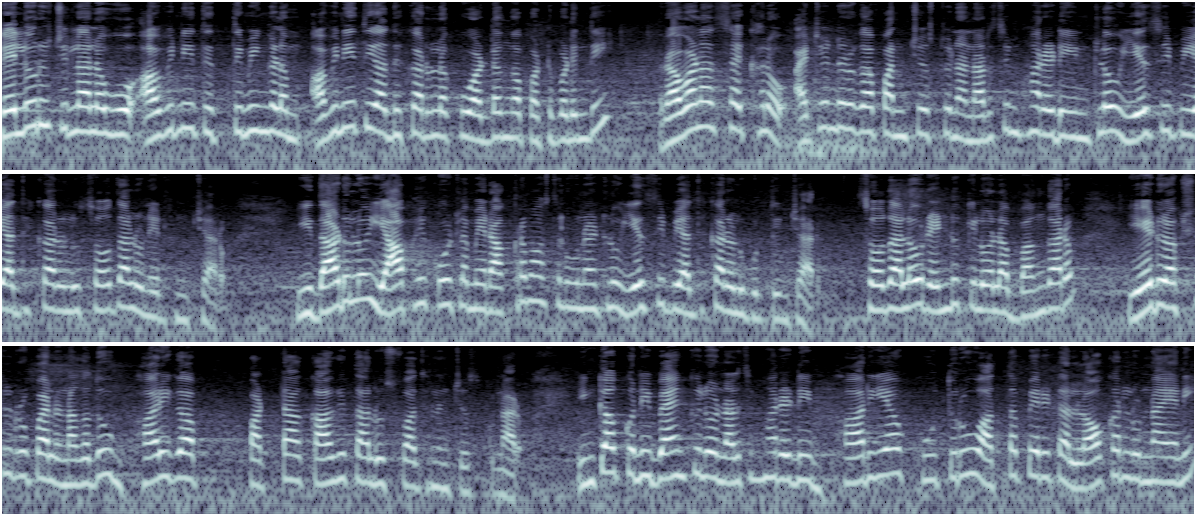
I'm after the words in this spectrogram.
నెల్లూరు జిల్లాలో ఓ అవినీతి తిమింగళం అవినీతి అధికారులకు అడ్డంగా పట్టుబడింది. రవాణా శాఖలో అటెండర్గా పనిచేస్తున్న నరసింహారెడ్డి ఇంట్లో ఏసీబీ అధికారులు సోదాలు నిర్వహించారు. ఈ దాడిలో యాభై కోట్ల మేర అక్రమాస్తులు ఉన్నట్లు ఏసీబీ అధికారులు గుర్తించారు. సోదాలో రెండు కిలోల బంగారం ఏడు లక్షల రూపాయల నగదు భారీగా పట్టా కాగితాలు స్వాధీనం చేసుకున్నారు. ఇంకా కొన్ని బ్యాంకులో నరసింహారెడ్డి భార్య కూతురు అత్త పేరిట లాకర్లున్నాయని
